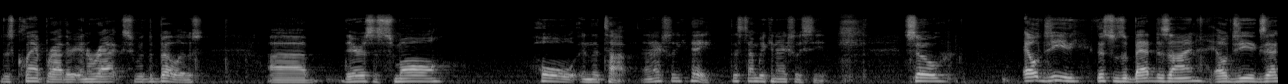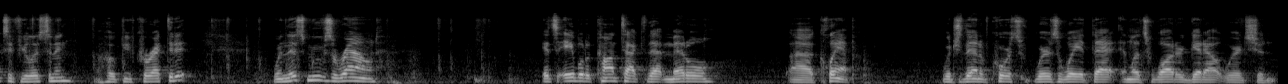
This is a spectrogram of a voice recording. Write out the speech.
this clamp rather interacts with the bellows, uh, there's a small hole in the top. And actually, hey, this time we can actually see it. So LG, this was a bad design. LG execs, if you're listening, I hope you've corrected it. When this moves around, it's able to contact that metal uh, clamp, which then, of course, wears away at that and lets water get out where it shouldn't.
